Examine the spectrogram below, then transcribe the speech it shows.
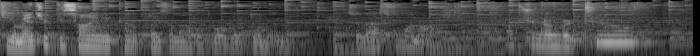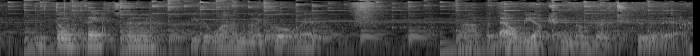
geometric design. It kind of plays a lot with what we're doing. So that's one option. Option number two, I don't think it's gonna be the one I'm gonna go with, uh, but that will be option number two there.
